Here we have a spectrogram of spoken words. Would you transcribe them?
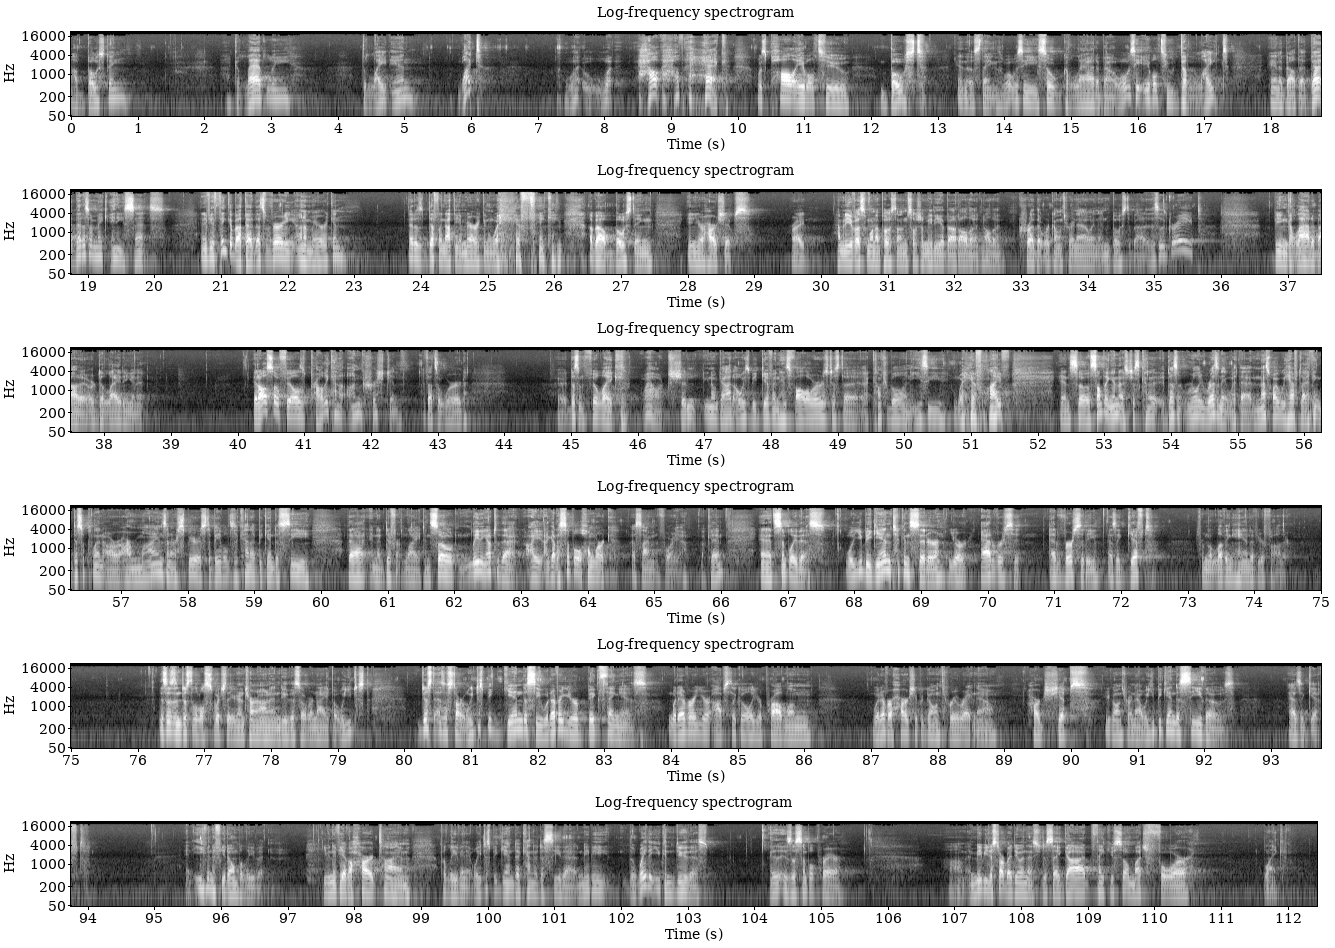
uh, boasting, uh, gladly, delight in. What? What? What? How, how the heck was Paul able to boast in those things? What was he so glad about? What was he able to delight in about that? That, that doesn't make any sense. And if you think about that, that's very un American. That is definitely not the American way of thinking about boasting in your hardships, right? How many of us want to post on social media about all the, all the crud that we're going through now and, and boast about it? This is great. Being glad about it or delighting in it. It also feels probably kind of unchristian, if that's a word. It doesn't feel like wow, shouldn't you know God always be giving His followers just a, a comfortable and easy way of life? And so something in us just kind of it doesn't really resonate with that, and that's why we have to, I think, discipline our, our minds and our spirits to be able to kind of begin to see that in a different light. And so, leading up to that, I, I got a simple homework assignment for you, okay? And it's simply this Will you begin to consider your adversity, adversity as a gift from the loving hand of your Father? This isn't just a little switch that you're going to turn on and do this overnight, but will you just, just as a start, we just begin to see whatever your big thing is, whatever your obstacle, your problem, whatever hardship you're going through right now, hardships you're going through right now, will you begin to see those as a gift? And even if you don't believe it, even if you have a hard time believing it? Will you just begin to kind of to see that? And maybe the way that you can do this is, is a simple prayer. Um, and maybe you just start by doing this. You just say, God, thank you so much for blank.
